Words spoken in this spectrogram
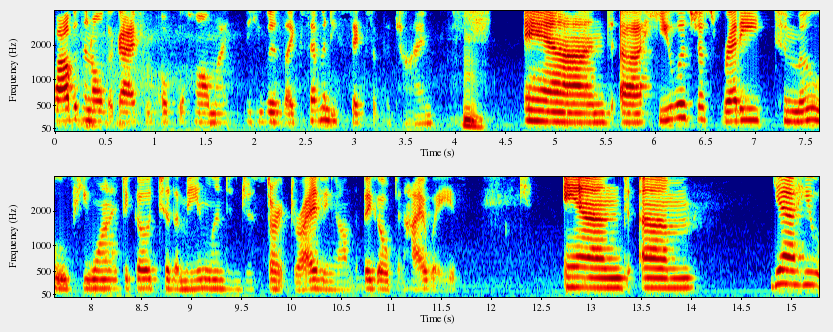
Bob was an older guy from Oklahoma. He was like 76 at the time. Hmm. And uh, he was just ready to move. He wanted to go to the mainland and just start driving on the big open highways. And um, yeah, he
